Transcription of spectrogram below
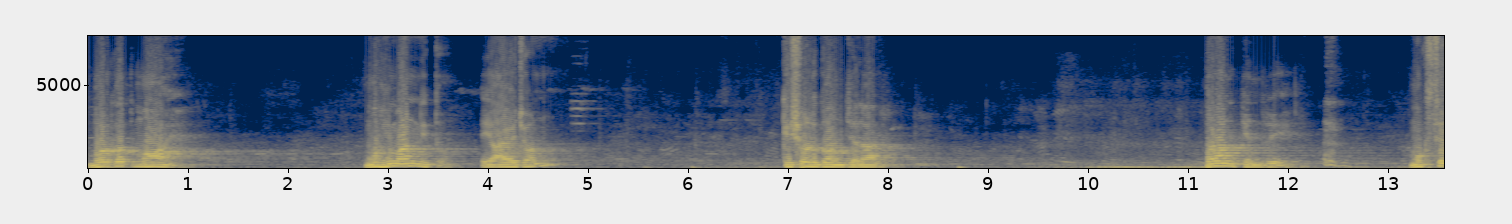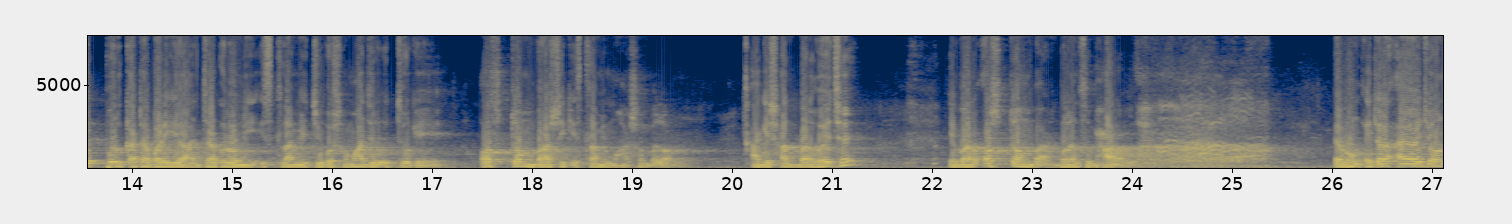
বরকতময় মহিমান্বিত এই আয়োজন কিশোরগঞ্জ জেলার কেন্দ্রে। মুকসেদপুর, কাটাবাড়িয়া, জাগরণী ইসলামী যুব সমাজের উদ্যোগে অষ্টম বার্ষিক ইসলামী মহাসম্মেলন। আগে সাতবার হয়েছে, এবার অষ্টমবার, বলেন সুবহানাল্লাহ। এবং এটার আয়োজন,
